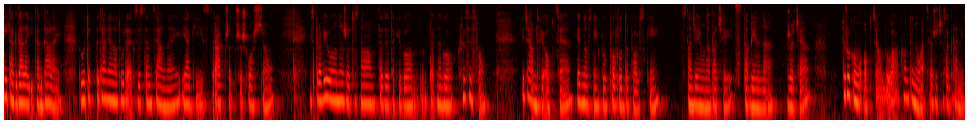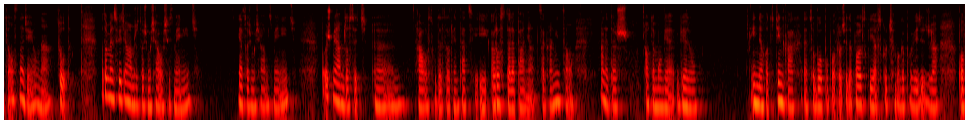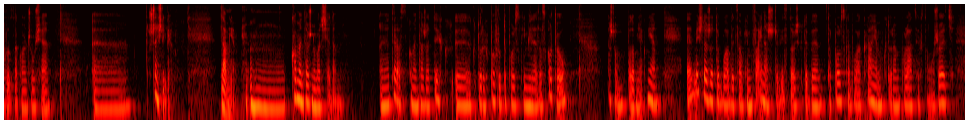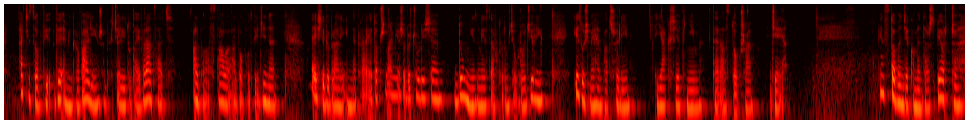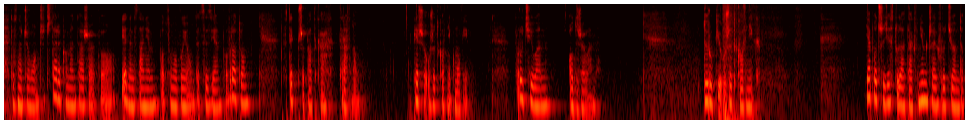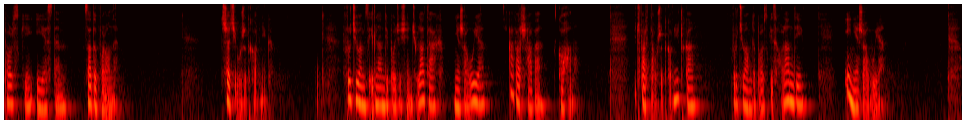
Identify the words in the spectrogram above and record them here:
I tak dalej, i tak dalej. Były to pytania natury egzystencjalnej, jak i strach przed przyszłością. I sprawiły one, że doznałam wtedy takiego pewnego kryzysu. Widziałam dwie opcje. Jedną z nich był powrót do Polski z nadzieją na bardziej stabilne życie. Drugą opcją była kontynuacja życia za granicą z nadzieją na cud. Natomiast wiedziałam, że coś musiało się zmienić. Ja coś musiałam zmienić, bo już miałam dosyć y, chaosu, dezorientacji i roztelepania za granicą, ale też o tym mówię w wielu innych odcinkach, co było po powrocie do Polski. Ja w skrócie mogę powiedzieć, że powrót zakończył się szczęśliwie. Dla mnie. Mm, Komentarz numer 7. Y, Teraz komentarze tych, y, których powrót do Polski mile zaskoczył, zresztą podobnie jak mnie. Myślę, że to byłaby całkiem fajna rzeczywistość, gdyby ta Polska była krajem, w którym Polacy chcą żyć, a ci, co wy- wyemigrowali, żeby chcieli tutaj wracać albo na stałe, albo w odwiedziny. A jeśli wybrali inne kraje, to przynajmniej, żeby czuli się dumni z miejsca, w którym się urodzili i z uśmiechem patrzyli, jak się w nim teraz dobrze dzieje. Więc to będzie komentarz zbiorczy, to znaczy łączy cztery komentarze, bo jednym zdaniem podsumowują decyzję powrotu, w tych przypadkach trafną. Pierwszy użytkownik mówi: Wróciłem, odżyłem. Drugi użytkownik. Ja po 30 latach w Niemczech wróciłem do Polski i jestem zadowolony. Trzeci użytkownik. Wróciłem z Irlandii po 10 latach, nie żałuję, a Warszawę kocham. I czwarta użytkowniczka. Wróciłam do Polski z Holandii i nie żałuję.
